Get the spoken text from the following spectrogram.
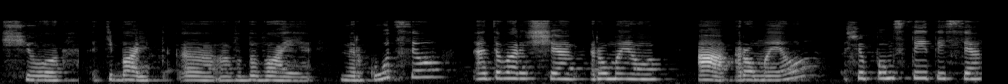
що Тібальд е, вбиває Меркуціо, е, товариша Ромео, а Ромео, щоб помститися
